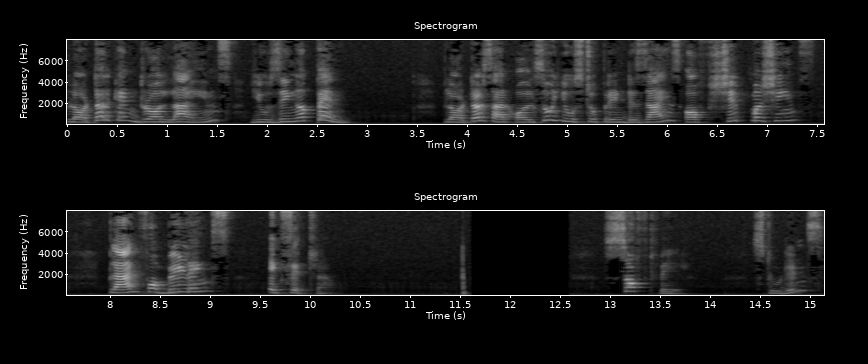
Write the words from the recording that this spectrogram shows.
Plotter can draw lines using a pen. Plotters are also used to print designs of ship machines, plan for buildings, etc. Software. Students,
